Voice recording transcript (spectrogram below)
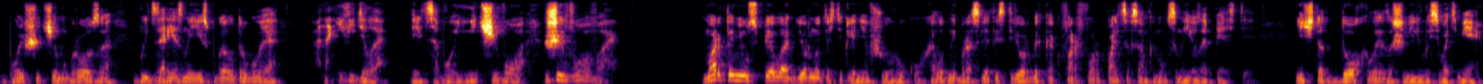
Больше, чем угроза быть зарезанной, ей испугало другое. Она не видела перед собой ничего живого. Марта не успела отдернуть остекленевшую руку. Холодный браслет из твердых, как фарфор, пальцев сомкнулся на ее запястье. Нечто дохлое зашевелилось во тьме.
